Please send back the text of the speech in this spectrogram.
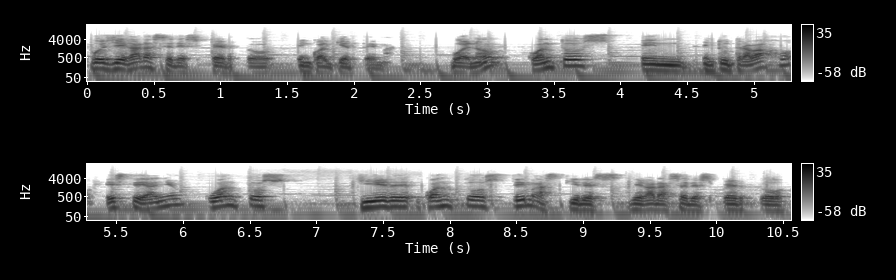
puedes llegar a ser experto en cualquier tema. Bueno, ¿cuántos en tu trabajo este año, cuántos Quiere, ¿Cuántos temas quieres llegar a ser experto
